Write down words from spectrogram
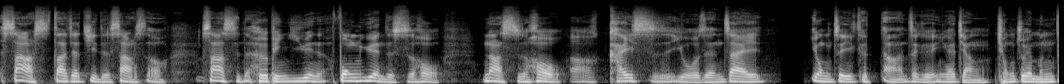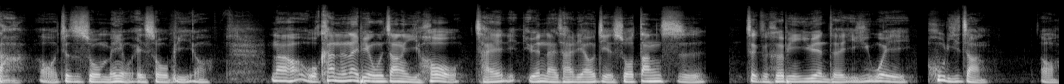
SARS，大家记得 SARS 哦，SARS 的和平医院封院的时候，那时候啊，开始有人在用这个啊，这个应该讲穷追猛打哦，就是说没有 SOP 哦。那我看了那篇文章以后，才原来才了解说当时。这个和平医院的一位护理长哦，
